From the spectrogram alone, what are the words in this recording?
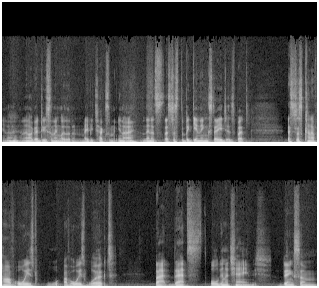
you know. Mm-hmm. And then I'll go do something with it and maybe check some, you know. And then it's that's just the beginning stages. But that's just kind of how I've always I've always worked. But that's all gonna change. Doing some.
